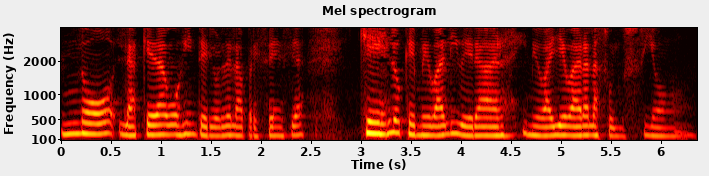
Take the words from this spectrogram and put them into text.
No la queda voz interior de la presencia, que es lo que me va a liberar y me va a llevar a la solución.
